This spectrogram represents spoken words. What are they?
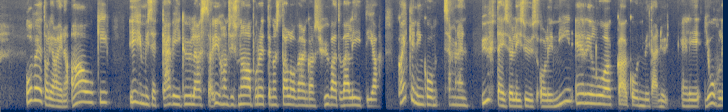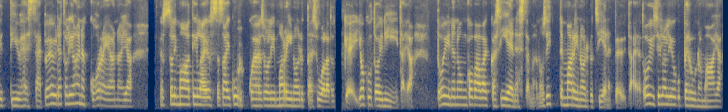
ovet oli aina auki, ihmiset kävi kylässä, ihan siis naapureiden kanssa, talonväen kanssa hyvät välit ja kaikki niin kuin semmoinen yhteisöllisyys oli niin eri luokkaa kuin mitä nyt. Eli juhlittiin yhdessä, pöydät oli aina koreana ja jos oli maatila, jossa sai kurkkuja ja se oli marinoidut tai suolatut, okei, joku toi niitä ja toinen on kova vaikka sienestämään, no sitten marinoidut sienet pöytään ja toisilla oli joku perunamaa ja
